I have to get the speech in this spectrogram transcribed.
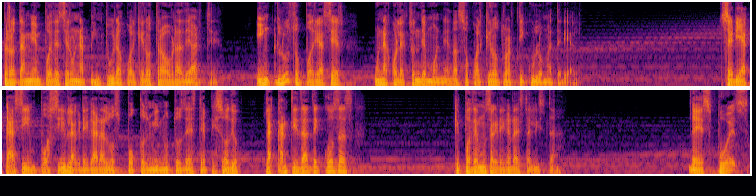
Pero también puede ser una pintura o cualquier otra obra de arte. Incluso podría ser una colección de monedas o cualquier otro artículo material. Sería casi imposible agregar a los pocos minutos de este episodio la cantidad de cosas que podemos agregar a esta lista. Después,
